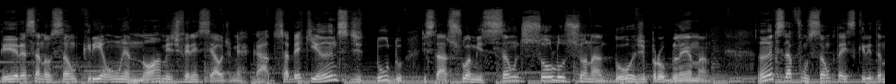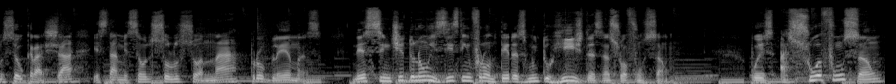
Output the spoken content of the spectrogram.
Ter essa noção cria um enorme diferencial de mercado. Saber que antes de tudo está a sua missão de solucionador de problema. Antes da função que está escrita no seu crachá está a missão de solucionar problemas. Nesse sentido, não existem fronteiras muito rígidas na sua função pois a sua função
